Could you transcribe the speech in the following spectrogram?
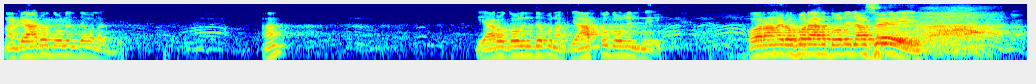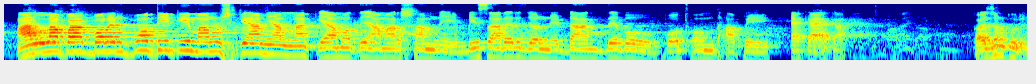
নাকি আরও দলিল দেওয়া লাগবে? হ্যাঁ? কি আরও দলিল দেবো নাকি? আর তো দলিল নেই। কোরআনের ওপরে আর দলিল আছে? আল্লাহ পাক বলেন, প্রতিটি মানুষকে আমি আল্লাহ কেয়ামতে আমার সামনে বিচারের জন্য ডাক দেব প্রথম ধাপে একা একা। কয়জন করি?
